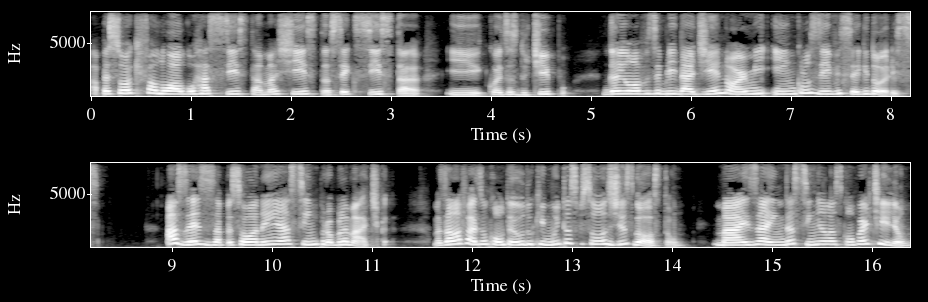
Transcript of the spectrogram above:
A pessoa que falou algo racista, machista, sexista e coisas do tipo ganhou uma visibilidade enorme e, inclusive, seguidores. Às vezes, a pessoa nem é assim problemática, mas ela faz um conteúdo que muitas pessoas desgostam, mas ainda assim elas compartilham.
